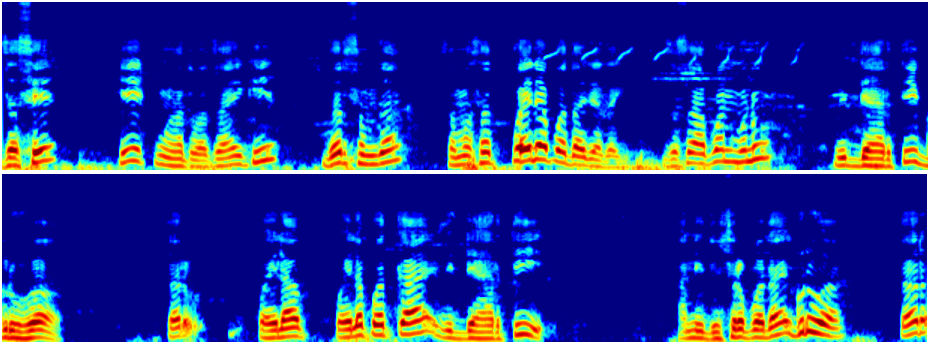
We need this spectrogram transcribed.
जसे हे एक महत्त्वाचं आहे की जर समजा समासात पहिल्या पदाच्या जागी जसं आपण म्हणू विद्यार्थी गृह तर पहिला पहिलं पद काय? विद्यार्थी. आणि दुसरं पद आहे गृह. तर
